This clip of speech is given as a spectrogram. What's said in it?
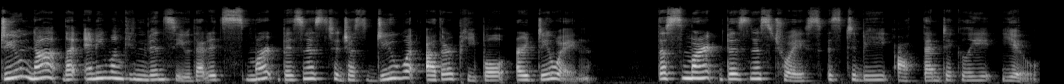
do not let anyone convince you that it's smart business to just do what other people are doing. The smart business choice is to be authentically you.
